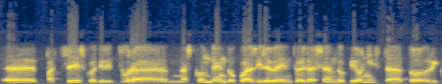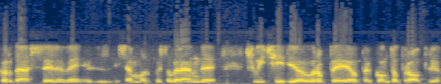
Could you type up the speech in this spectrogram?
eh, pazzesco, addirittura nascondendo quasi l'evento e lasciando che ogni Stato ricordasse diciamo, questo grande suicidio europeo per conto proprio.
